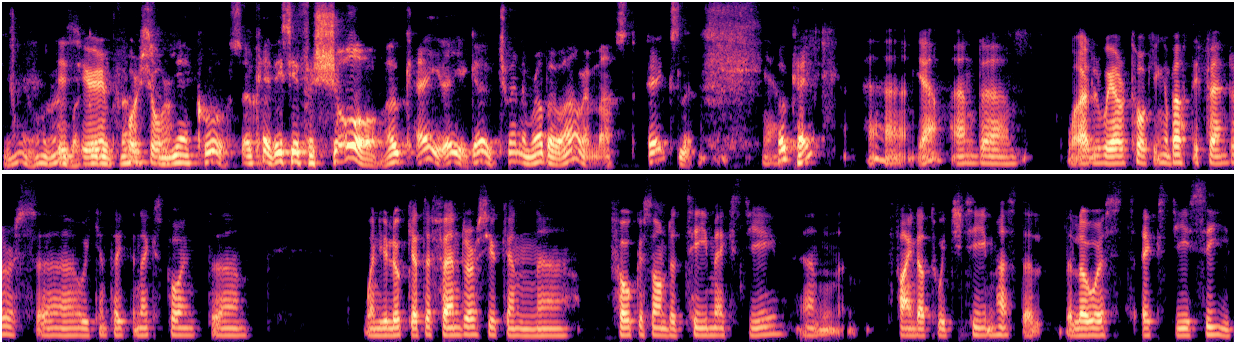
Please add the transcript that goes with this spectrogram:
Yeah, right. this year, for sure. Yeah, of course. Okay, this year for sure. Okay, there you go. Trent and Robbo are a must. Excellent. Yeah. Okay. Uh, yeah, and um, while we are talking about defenders, uh, we can take the next point. Um, when you look at defenders, you can uh, focus on the team XG and find out which team has the, the lowest XGC,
